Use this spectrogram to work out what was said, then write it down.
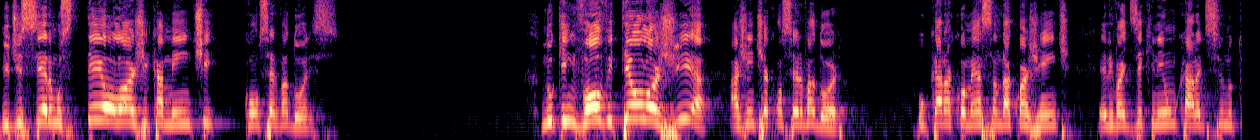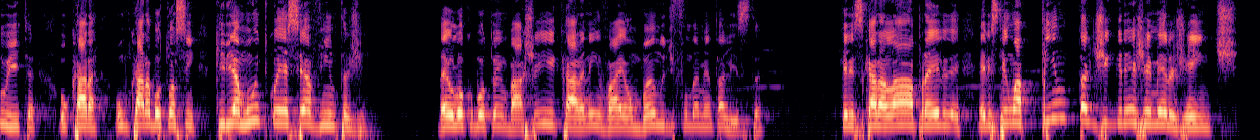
e de sermos teologicamente conservadores. No que envolve teologia, a gente é conservador. O cara começa a andar com a gente, ele vai dizer que nenhum cara disse no Twitter. O cara, um cara botou assim: queria muito conhecer a Vintage. Daí o louco botou embaixo: ih, cara, nem vai, é um bando de fundamentalista. Aqueles caras lá, para eles, eles têm uma pinta de igreja emergente.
